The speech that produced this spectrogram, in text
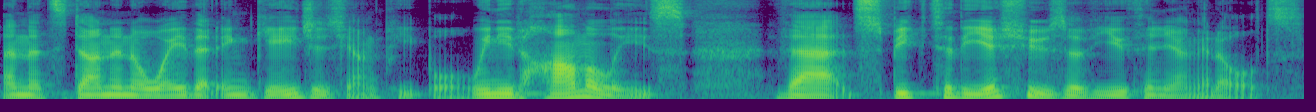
and that's done in a way that engages young people. We need homilies that speak to the issues of youth and young adults.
